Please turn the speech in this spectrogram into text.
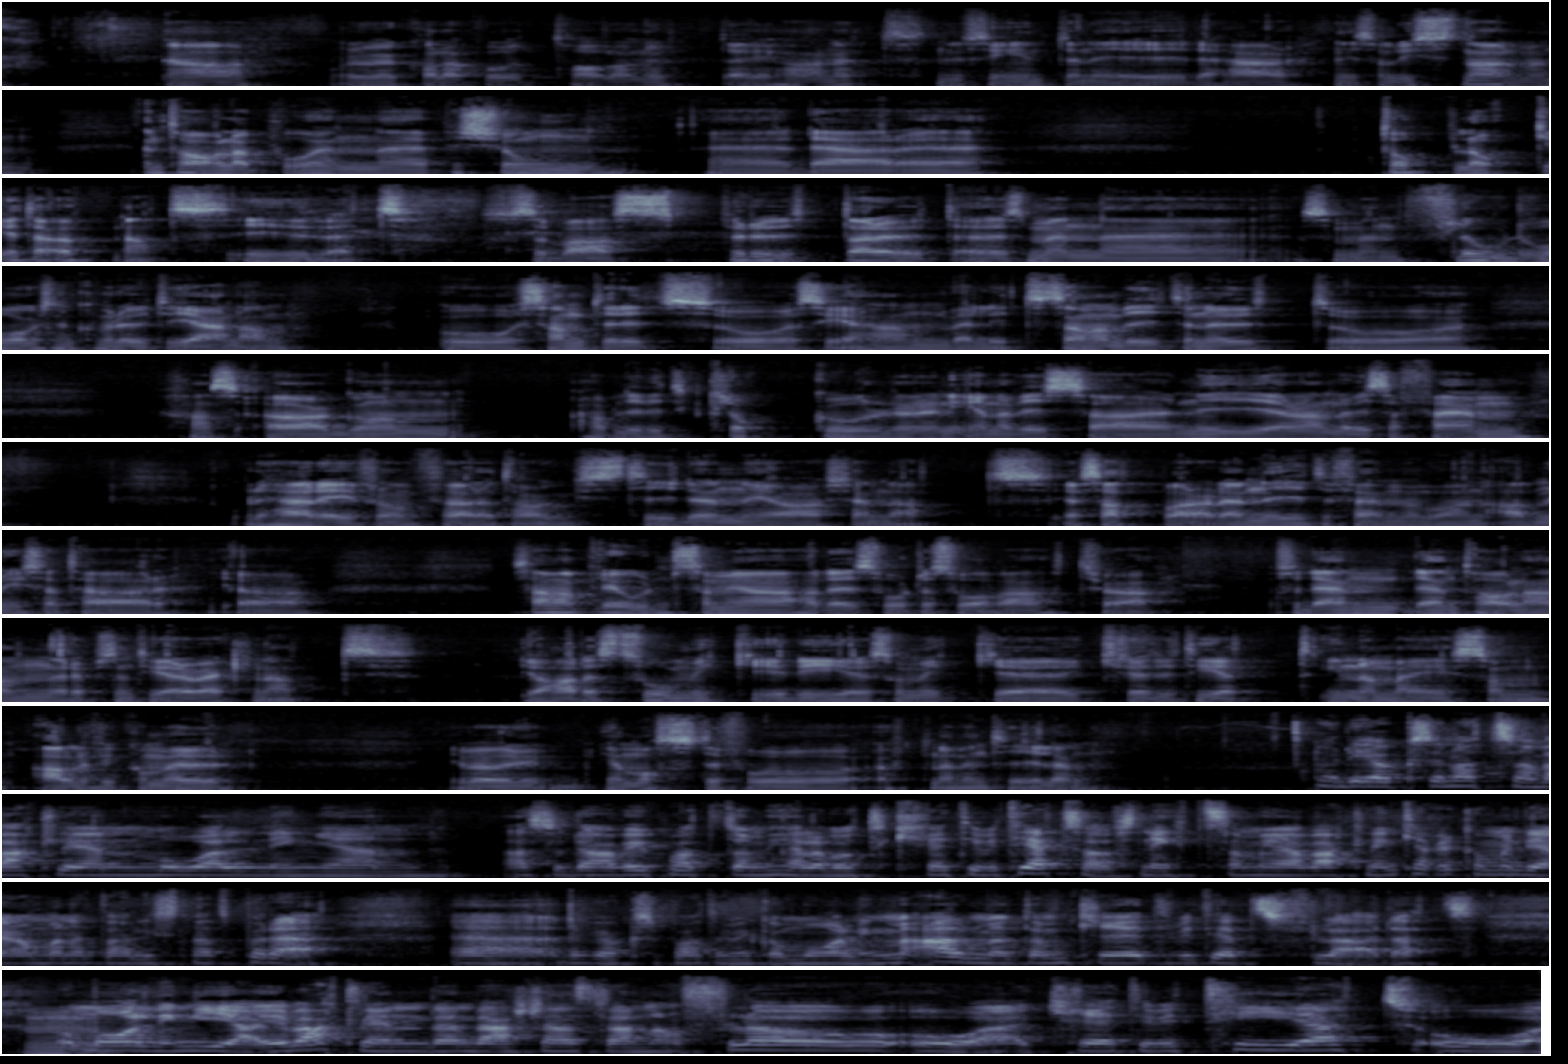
Ja, och du vill kolla på tavlan upp där i hörnet. Nu ser inte ni det här, ni som lyssnar, men en tavla på en eh, person eh, där eh, topplocket har öppnats i huvudet. Så bara sprutar ut, eh, som en, eh, som en flodvåg som kommer ut i hjärnan. Och samtidigt så ser han väldigt sammanbiten ut och hans ögon har blivit klockor. Den ena visar nio och den andra visar fem. Och det här är ju från företagstiden när jag kände att jag satt bara där 9 till 5 och var en administratör. Jag, samma period som jag hade svårt att sova, tror jag. Så den, den tavlan representerar verkligen att jag hade så mycket idéer, så mycket kreativitet inom mig som aldrig fick komma ur. Jag, behöver- jag måste få öppna ventilen. Och det är också något som verkligen målningen, alltså det har vi pratat om i hela vårt kreativitetsavsnitt som jag verkligen kan rekommendera om man inte har lyssnat på det. Eh, där vi också pratar mycket om målning, men allmänt om kreativitetsflödet. Och målning ger ju verkligen den där känslan av flow och kreativitet och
